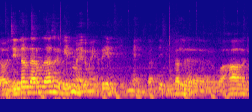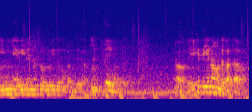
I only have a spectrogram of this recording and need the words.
ඔව්. චින්තන ධර්මදාසක ෆිල්ම් එක මේක තියෙන්නේ ඉන්නේ මොකක්ද මොකද වහා ගිනි ඇවිලෙන සුළු ඉද මොකක් දෙයක් ෆ්ලේමබල් ඒක තියෙන හොඳ කතාවක්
